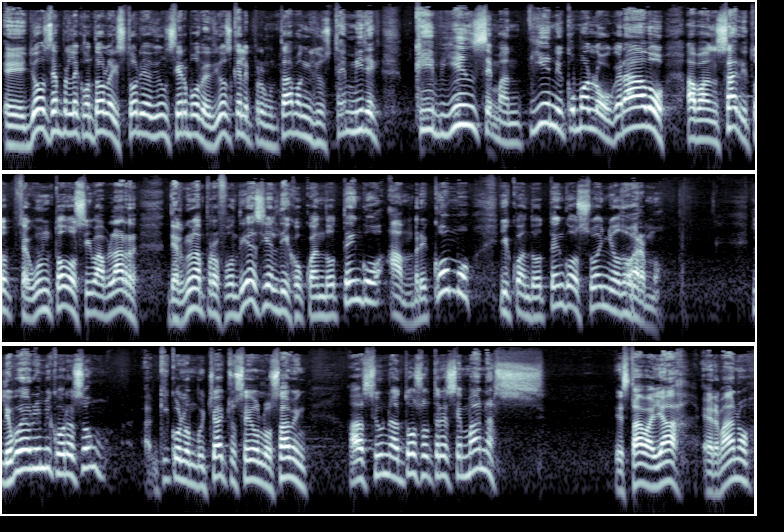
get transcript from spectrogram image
Eh, yo siempre le he contado la historia de un siervo de Dios que le preguntaban, y usted mire qué bien se mantiene, cómo ha logrado avanzar. Y según todos iba a hablar de alguna profundidad, y él dijo, cuando tengo hambre como y cuando tengo sueño duermo. Le voy a abrir mi corazón, aquí con los muchachos, ellos lo saben, hace unas dos o tres semanas estaba ya, hermano,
